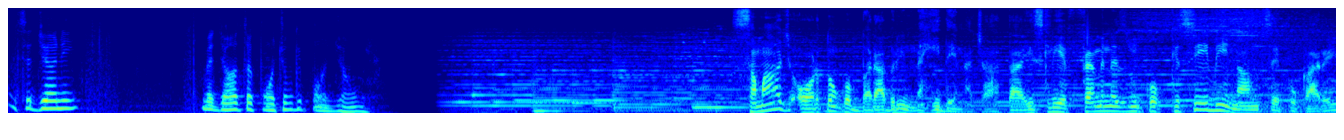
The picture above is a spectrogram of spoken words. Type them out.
It's a journey. मैं जहाँ तक पहुँचूँगी पहुँच जाऊँगी समाज औरतों को बराबरी नहीं देना चाहता इसलिए फेमिनिज्म को किसी भी नाम से पुकारें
